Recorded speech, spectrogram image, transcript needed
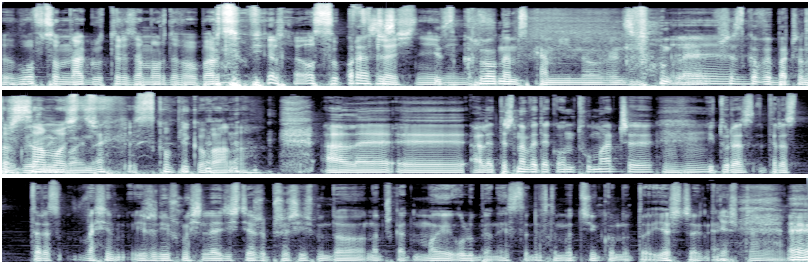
e, łowcą nagród, który zamordował bardzo wiele osób Oraz wcześniej. Jest, więc... jest klonem z Kamino, więc w ogóle wszystko wybaczone Tożsamość jest skomplikowana. ale, ale też nawet jak on tłumaczy mhm. i teraz, teraz teraz właśnie, jeżeli już myśleliście, że przeszliśmy do na przykład mojej ulubionej sceny w tym odcinku, no to jeszcze nie. Jeszcze nie.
